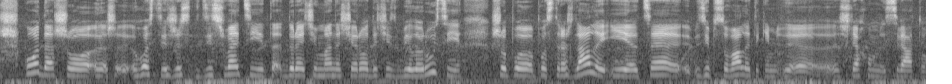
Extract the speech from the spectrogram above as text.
Шкода, що е, гості зі Швеції, до речі, в мене ще родичі з Білорусі, що по- постраждали, і це зіпсували таким е, шляхом свято.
